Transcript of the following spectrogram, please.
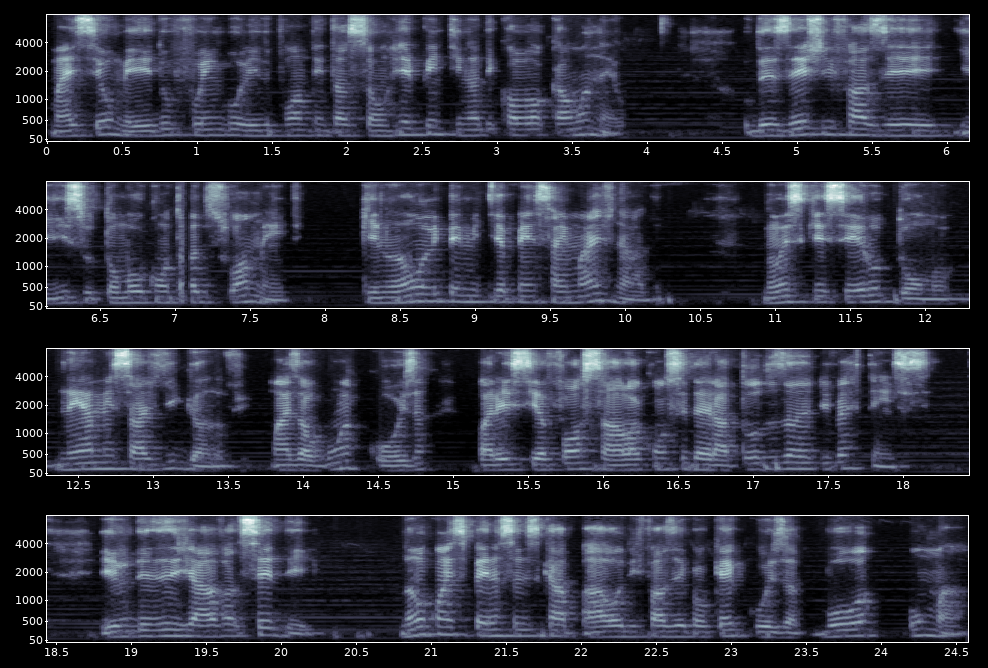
mas seu medo foi engolido por uma tentação repentina de colocar um anel. O desejo de fazer isso tomou conta de sua mente, que não lhe permitia pensar em mais nada não esquecer o túmulo, nem a mensagem de Gandalf, mas alguma coisa parecia forçá-lo a considerar todas as advertências. Ele desejava ceder, não com a esperança de escapar ou de fazer qualquer coisa boa por mar.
